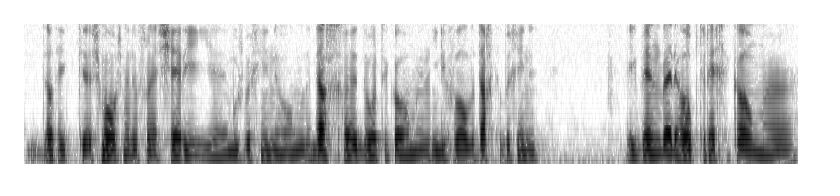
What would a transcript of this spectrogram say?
dat ik uh, met een fles sherry uh, moest beginnen om de dag door te komen. In ieder geval de dag te beginnen. Ik ben bij de hoop terechtgekomen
